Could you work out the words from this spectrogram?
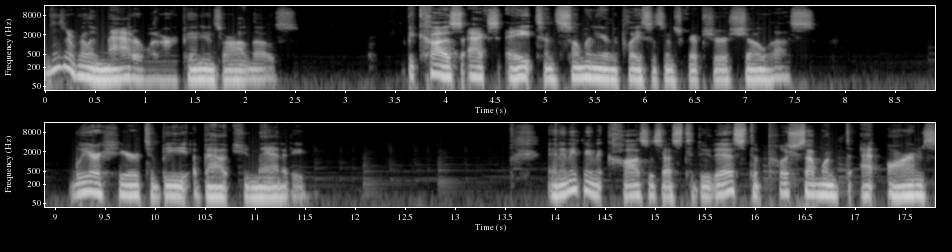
it doesn't really matter what our opinions are on those. Because Acts 8 and so many other places in Scripture show us we are here to be about humanity. And anything that causes us to do this, to push someone to, at arm's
